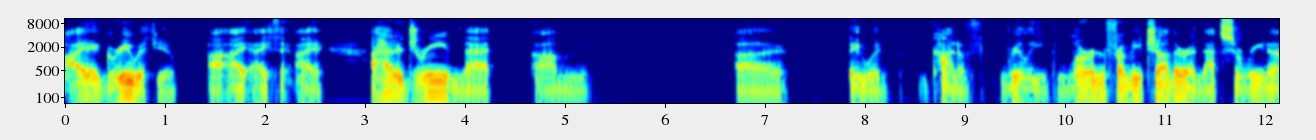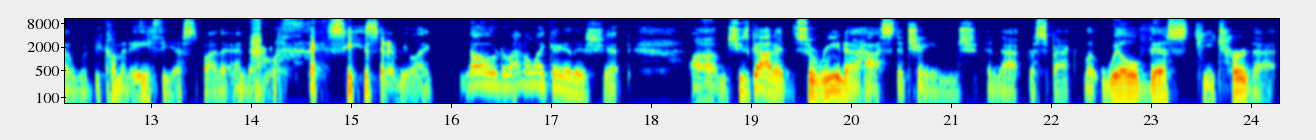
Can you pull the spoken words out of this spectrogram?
I agree with you. I I think I I had a dream that um uh they would kind of really learn from each other and that Serena would become an atheist by the end of the season and be like, no, no, I don't like any of this shit. Um, she's got it. Serena has to change in that respect. But will this teach her that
